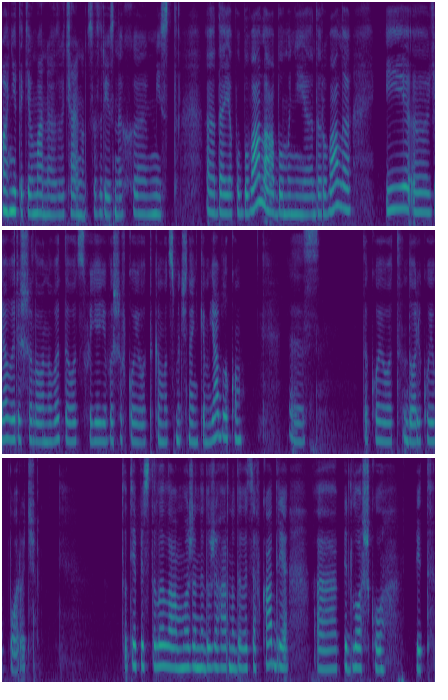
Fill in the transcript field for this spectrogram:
магнітики в мене, звичайно, це з різних міст, де я побувала або мені дарували. І е, я вирішила оновити от своєю вишивкою от таким от смачненьким яблуком е, з такою от долькою поруч. Тут я підстелила, може, не дуже гарно дивиться в кадрі, е, підложку під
